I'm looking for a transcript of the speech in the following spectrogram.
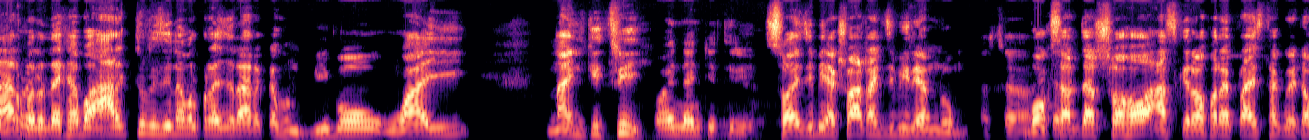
তারপরে দেখাবো আর একটু রিজনেবল প্রাইসের আরেকটা phone Vivo Y ninety three Y ninety three ছয় জিবি একশো আঠাশ জিবি র্যাম রোম আচ্ছা বক্স চার্জার সহ আজকের অফারে প্রাইস থাকবে এটা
